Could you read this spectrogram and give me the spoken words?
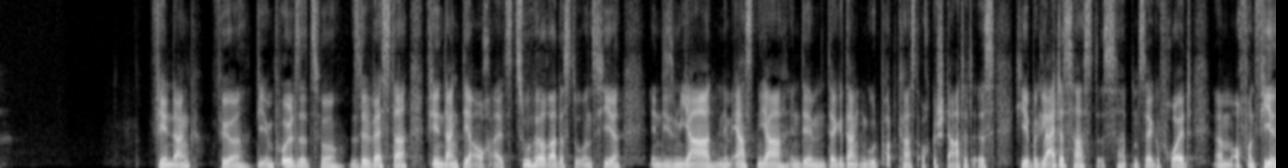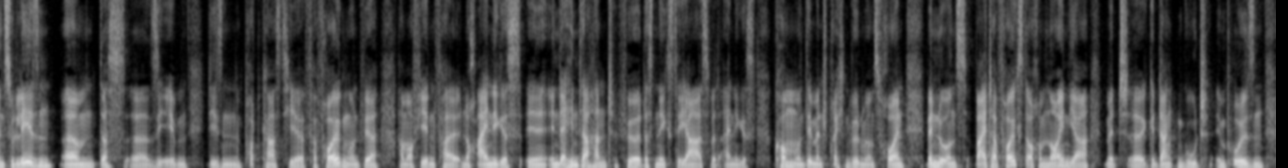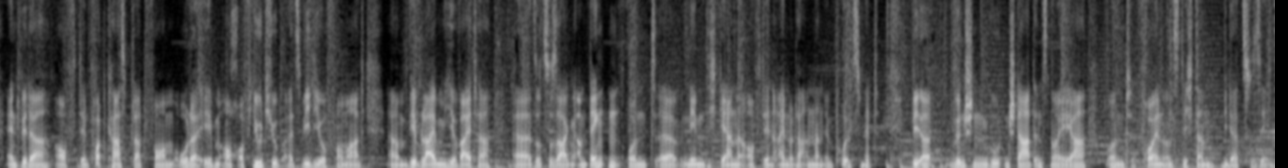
Vielen Dank für die Impulse zu Silvester. Vielen Dank dir auch als Zuhörer, dass du uns hier in diesem Jahr, in dem ersten Jahr, in dem der Gedankengut Podcast auch gestartet ist, hier begleitet hast. Es hat uns sehr gefreut, ähm, auch von vielen zu lesen, ähm, dass äh, sie eben diesen Podcast hier verfolgen und wir haben auf jeden Fall noch einiges äh, in der Hinterhand für das nächste Jahr. Es wird einiges kommen und dementsprechend würden wir uns freuen, wenn du uns weiter folgst, auch im neuen Jahr mit äh, Gedankengut Impulsen, entweder auf den Podcast-Plattformen oder eben auch auf YouTube als Videoformat. Ähm, wir bleiben hier weiter äh, sozusagen am Denken und äh, nehmen dich gerne auf den ein oder anderen Impuls mit. Wir wünschen einen guten Start ins neue Jahr und freuen uns, dich dann wiederzusehen.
